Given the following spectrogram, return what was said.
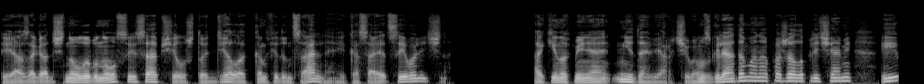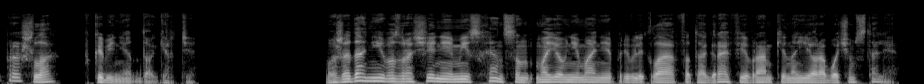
Я загадочно улыбнулся и сообщил, что дело конфиденциальное и касается его лично. Окинув меня недоверчивым взглядом, она пожала плечами и прошла в кабинет Догерти. В ожидании возвращения мисс Хэнсон мое внимание привлекла фотография в рамке на ее рабочем столе.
